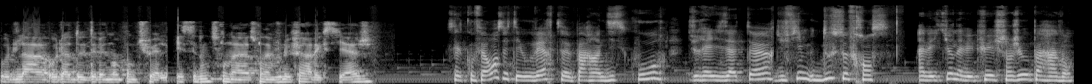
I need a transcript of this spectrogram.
au-delà, au-delà d'événements ponctuels. Et c'est donc ce qu'on a, a voulu faire avec Siège. Cette conférence était ouverte par un discours du réalisateur du film Douce France, avec qui on avait pu échanger auparavant.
